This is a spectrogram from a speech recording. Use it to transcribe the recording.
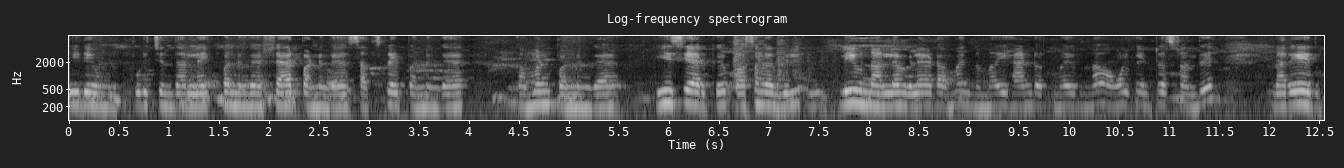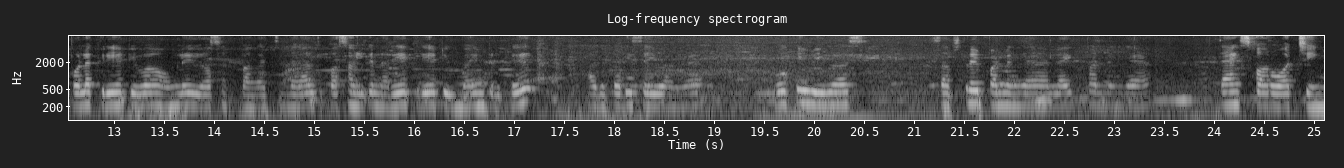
வீடியோ உங்களுக்கு பிடிச்சிருந்தா லைக் பண்ணுங்கள் ஷேர் பண்ணுங்கள் சப்ஸ்கிரைப் பண்ணுங்கள் கமெண்ட் பண்ணுங்கள் ஈஸியாக இருக்குது பசங்க வில் லீவ் நாளில் விளையாடாமல் இந்த மாதிரி ஹேண்ட் ஒர்க் மாதிரி இருந்தால் அவங்களுக்கும் இன்ட்ரெஸ்ட் வந்து நிறைய இது போல் க்ரியேட்டிவாக அவங்களே யோசிப்பாங்க. இந்த காலத்து பசங்களுக்கு நிறைய க்ரியேட்டிவ் மைண்ட் இருக்குது அதுபடி செய்வாங்க. ஓகே வியூவர்ஸ் சப்ஸ்கிரைப் பண்ணுங்கள் லைக் பண்ணுங்கள் தேங்க்ஸ் ஃபார் வாட்சிங்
